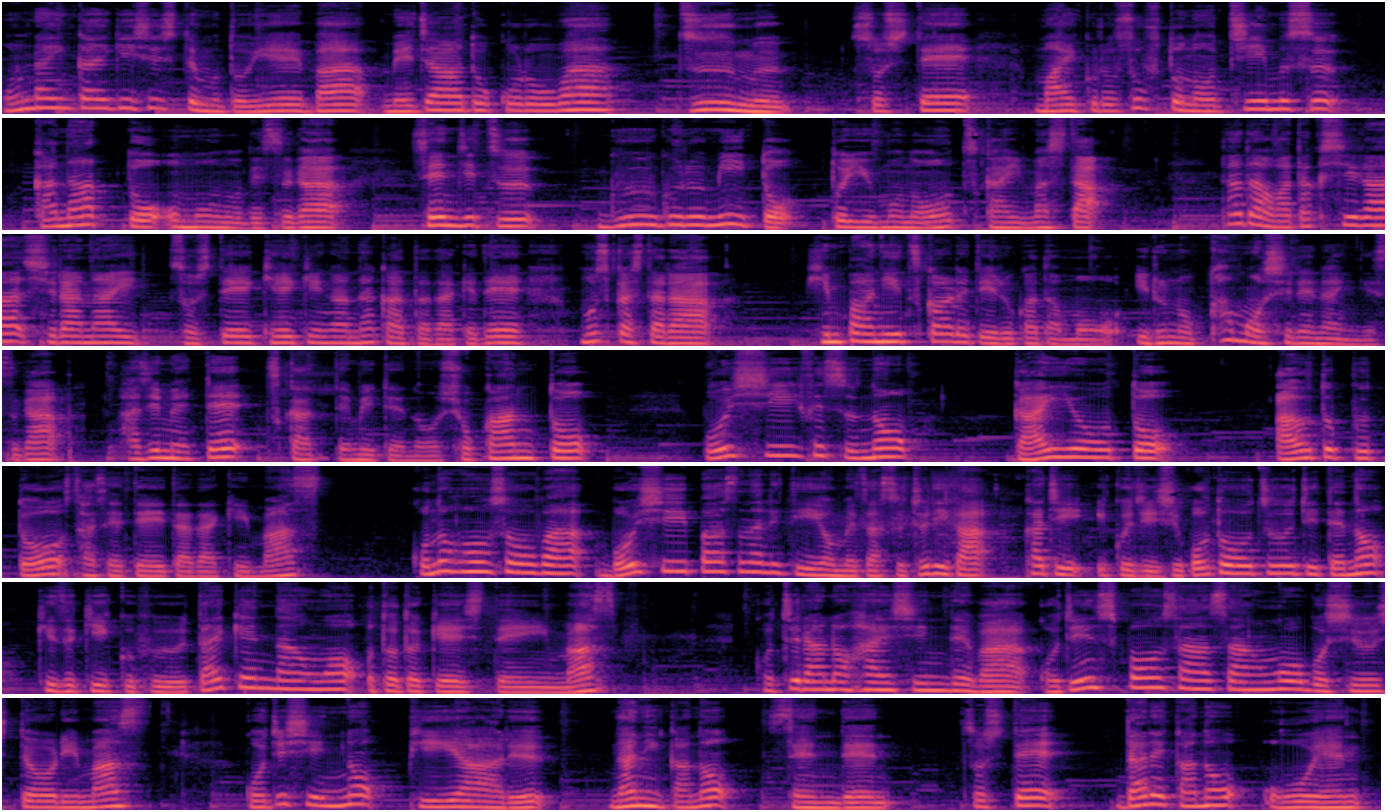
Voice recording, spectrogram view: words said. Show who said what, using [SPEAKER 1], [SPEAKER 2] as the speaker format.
[SPEAKER 1] オンライン会議システムといえばメジャーどころは Zoom そしてマイクロソフトの Teams かなと思うのですが先日 Google Meet というものを使いました。ただ私が知らないそして経験がなかっただけでもしかしたら頻繁に使われている方もいるのかもしれないんですが初めて使ってみての所感とボイシーフェスの概要とアウトプットをさせていただきます。この放送はボイシーパーソナリティを目指すジュリが家事育児仕事を通じての気づき工夫体験談をお届けしています。こちらの配信では個人スポンサーさんを募集しております。ご自身の PR 何かの宣伝そして誰かの応援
